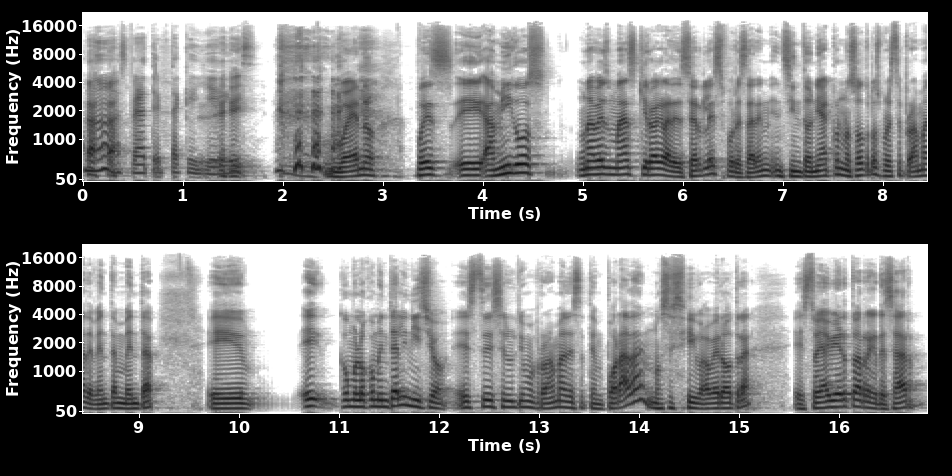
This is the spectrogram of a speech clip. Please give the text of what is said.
no, espérate ahorita que llegues. bueno, pues eh, amigos, una vez más quiero agradecerles por estar en, sintonía con nosotros por este programa de venta en venta. Eh, eh, como lo comenté al inicio, este es el último programa de esta temporada. No sé si va a haber otra. Estoy abierto a regresar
